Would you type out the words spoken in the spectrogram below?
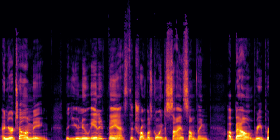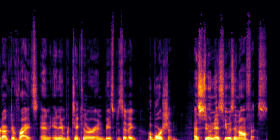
And you're telling me that you knew in advance that Trump was going to sign something about reproductive rights and, and in particular, and be specific, abortion as soon as he was in office.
